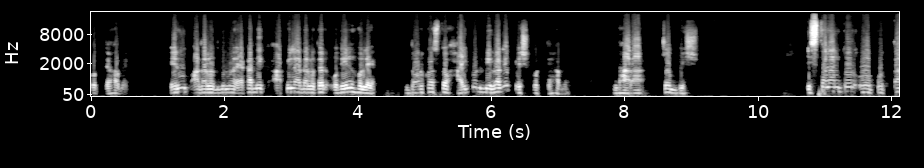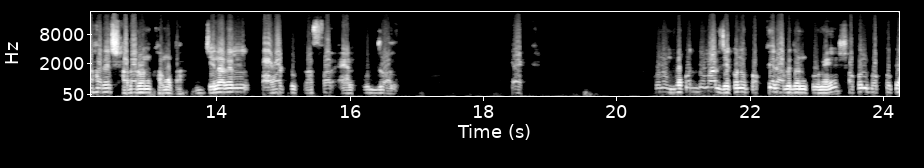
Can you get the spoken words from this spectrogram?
করতে হবে। এরূপ আদালতগুলো একাধিক আপিল আদালতের অধীন হলে দরখাস্ত হাইকোর্ট বিভাগে পেশ করতে হবে। ধারা চব্বিশ। স্থানান্তর ও প্রত্যাহারের সাধারণ ক্ষমতা general power to transfer and withdrawal এক, কোন মোকদ্দমার যে কোনো পক্ষের আবেদন ক্রমে সকল পক্ষকে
